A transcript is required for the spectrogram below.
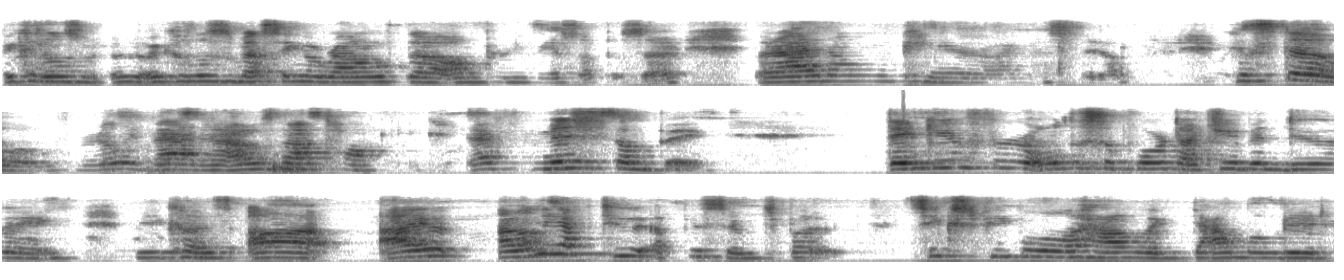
because I was because I was messing around with the um, previous episode. But I don't care. I messed it up. Cause still, it was really bad, and I was not talking. I missed something. Thank you for all the support that you've been doing because uh I I only have two episodes, but six people have like downloaded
